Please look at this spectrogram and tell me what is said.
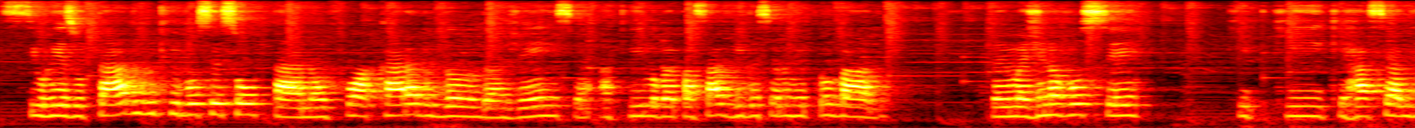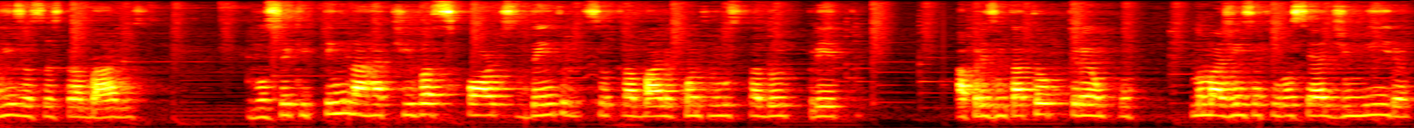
se o resultado do que você soltar não for a cara do dono da agência, aquilo vai passar a vida sendo reprovado. Então imagina você que, que, que racializa seus trabalhos, você que tem narrativas fortes dentro do seu trabalho quanto ilustrador preto, apresentar teu trampo numa agência que você admira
